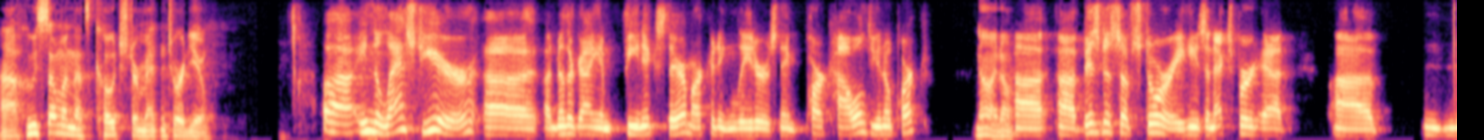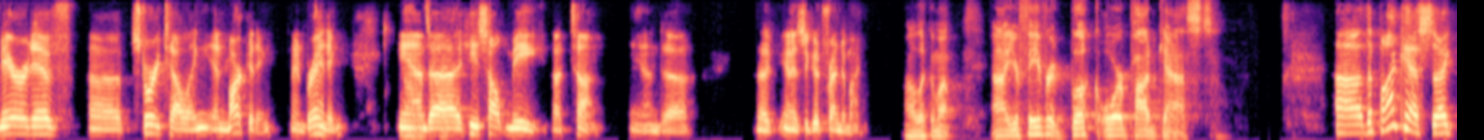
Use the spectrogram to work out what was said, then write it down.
Uh, who's someone that's coached or mentored you? Uh, in the last year, uh, another guy in Phoenix, there, marketing leader, is named Park Howell. Do you know Park? No, I don't. Uh, uh, Business of Story. He's an expert at uh, narrative uh, storytelling and marketing and branding, Oh, and uh, he's helped me a ton. And uh, uh, and is a good friend of mine. I'll look him up. Uh, your favorite book or podcast? Uh, the podcasts I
